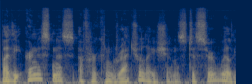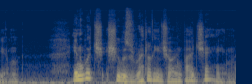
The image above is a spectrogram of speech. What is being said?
by the earnestness of her congratulations to Sir William, in which she was readily joined by Jane,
